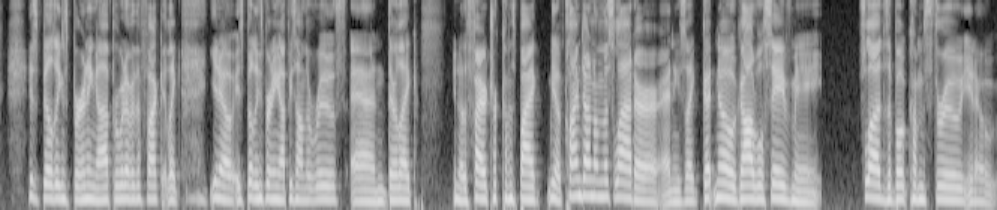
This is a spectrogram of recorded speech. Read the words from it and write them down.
his building's burning up or whatever the fuck like you know his building's burning up he's on the roof and they're like you know the fire truck comes by you know climb down on this ladder and he's like "God- no god will save me floods a boat comes through you know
